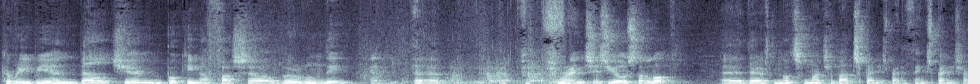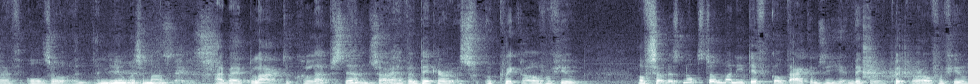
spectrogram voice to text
Caribbean, Belgium, Burkina Faso, Burundi. Uh, French is used a lot. Uh, there's not so much about Spanish, but I think Spanish have also a, a numerous amount. I would like to collapse them so I have a bigger, a quicker overview of. So there's not so many difficult items in here. A bigger, quicker overview.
